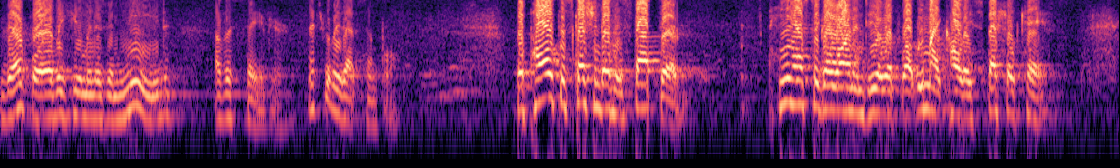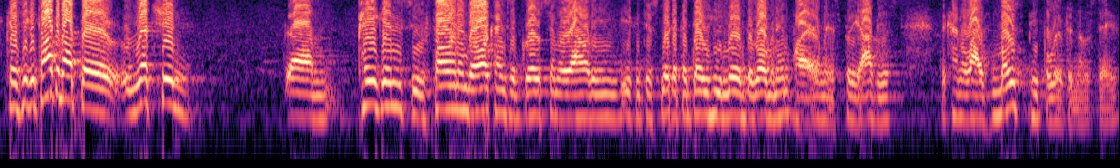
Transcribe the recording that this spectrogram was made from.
Therefore, every human is in need of a Savior. It's really that simple. But Paul's discussion doesn't stop there. He has to go on and deal with what we might call a special case. Because you can talk about the wretched um, pagans who've fallen into all kinds of gross immorality. You could just look at the day he lived, the Roman Empire. I mean, it's pretty obvious the kind of lives most people lived in those days.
